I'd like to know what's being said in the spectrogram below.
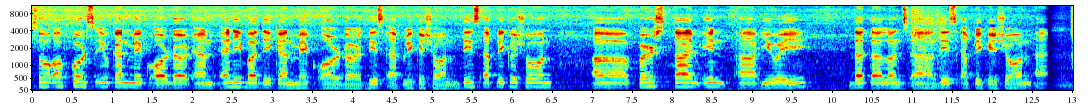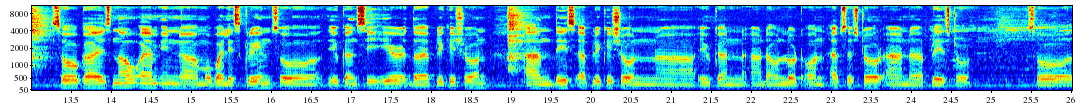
So of course you can make order and anybody can make order this application. This application uh, first time in UAE uh, that uh, launch uh, this application. So guys now i am in uh, mobile screen. So you can see here the application. And this application uh, you can uh, download on app store and uh, play store. So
